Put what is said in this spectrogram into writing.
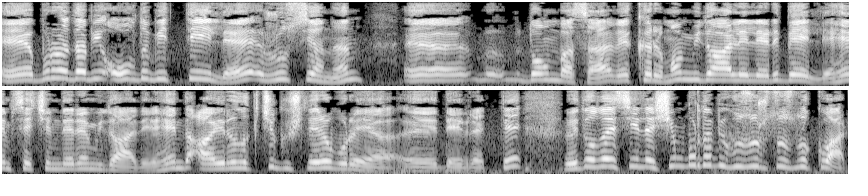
Ee, burada bir oldu bittiyle Rusya'nın e, Donbas'a ve Kırım'a müdahaleleri belli. Hem seçimlere müdahale hem de ayrılıkçı güçleri buraya e, devretti. Ve dolayısıyla şimdi burada bir huzursuzluk var.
